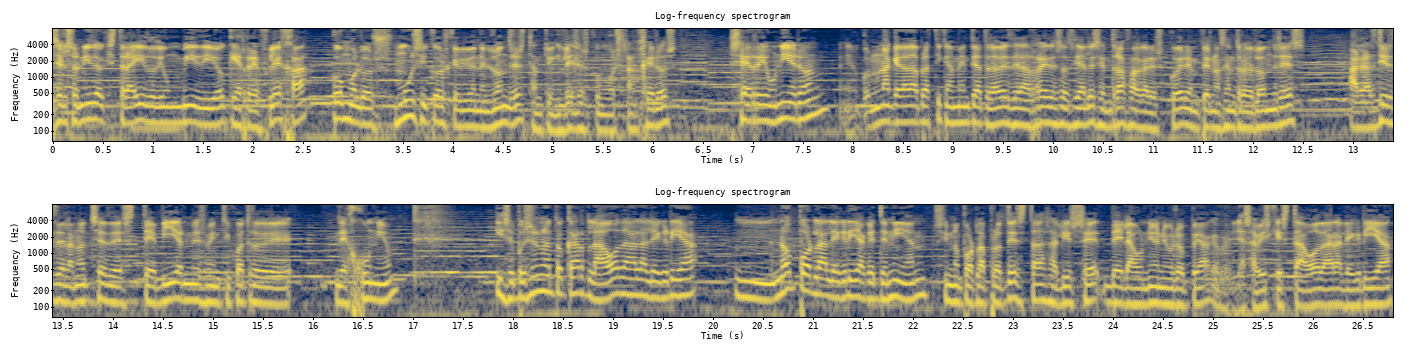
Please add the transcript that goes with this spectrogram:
Es el sonido extraído de un vídeo que refleja cómo los músicos que viven en Londres, tanto ingleses como extranjeros, se reunieron eh, con una quedada prácticamente a través de las redes sociales en Trafalgar Square, en pleno centro de Londres, a las 10 de la noche de este viernes 24 de, de junio. Y se pusieron a tocar la Oda a la Alegría, mm, no por la alegría que tenían, sino por la protesta a salirse de la Unión Europea, ya sabéis que esta Oda a la Alegría,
